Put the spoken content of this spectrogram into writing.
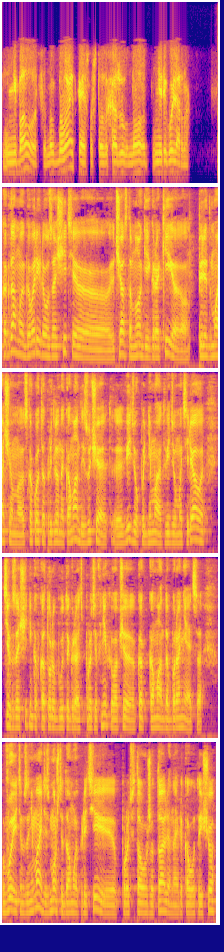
не баловаться. Но бывает, конечно, что захожу, но нерегулярно. Когда мы говорили о защите, часто многие игроки э, перед матчем с какой-то определенной командой изучают э, видео, поднимают видеоматериалы тех защитников, которые будут играть против них и вообще как команда обороняется. Вы этим занимаетесь? Можете домой прийти против того же Таллина или кого-то еще,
